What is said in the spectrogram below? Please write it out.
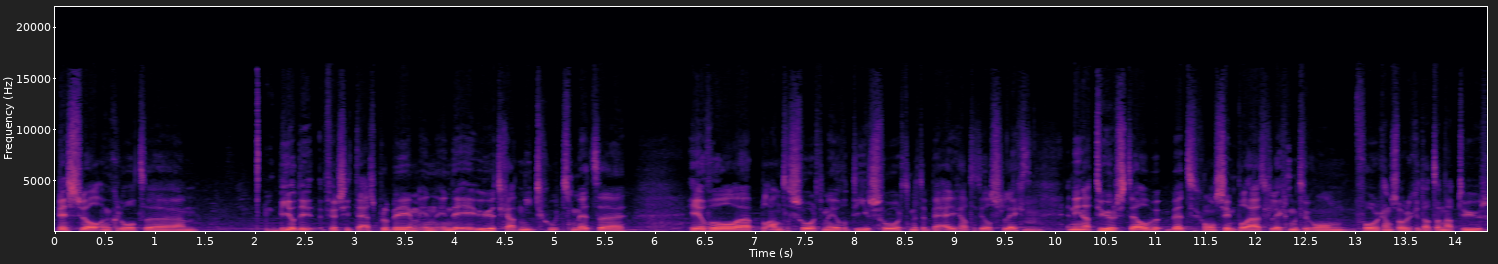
best wel een groot biodiversiteitsprobleem in, in de EU. Het gaat niet goed met heel veel uh, plantensoorten, met heel veel diersoorten. Met de bijen gaat het heel slecht. Mm. En die natuurstelwet, gewoon simpel uitgelegd, moet er gewoon voor gaan zorgen dat de natuur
